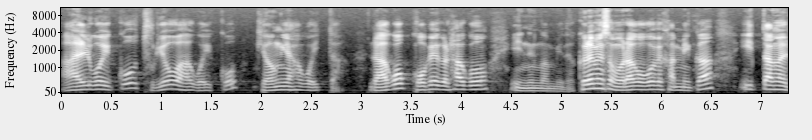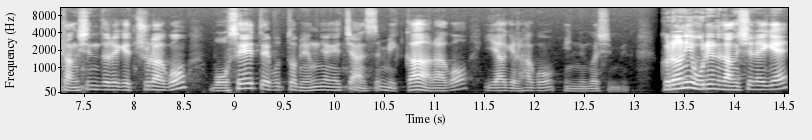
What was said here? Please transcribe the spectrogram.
알고 있고 두려워하고 있고 경외하고 있다. 라고 고백을 하고 있는 겁니다. 그러면서 뭐라고 고백합니까? 이 땅을 당신들에게 주라고 모세 때부터 명령했지 않습니까? 라고 이야기를 하고 있는 것입니다. 그러니 우리는 당신에게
